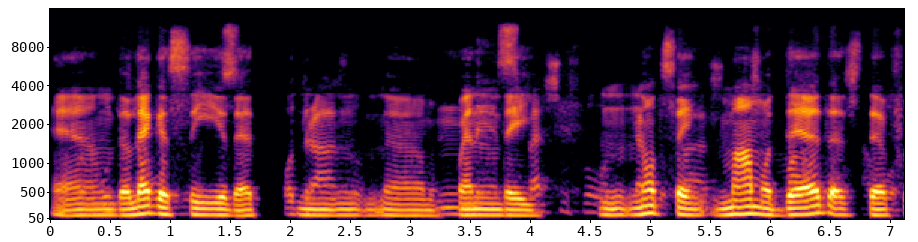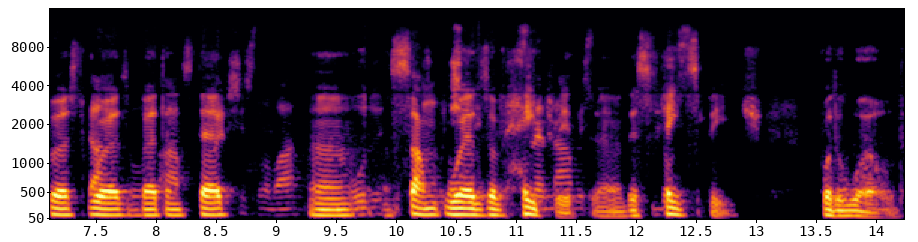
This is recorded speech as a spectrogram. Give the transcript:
and the legacy that Mm, um, when they not saying mom or dad as their first words, but instead uh, some words of hatred, uh, this hate speech for the world.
